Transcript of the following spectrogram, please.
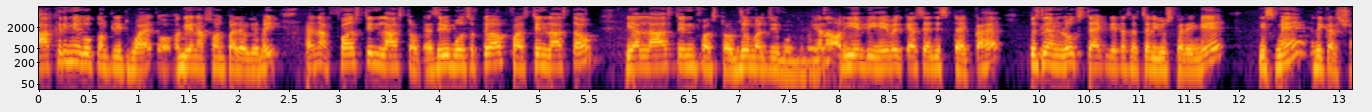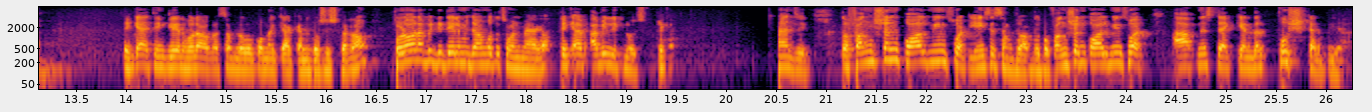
आखिरी में वो कंप्लीट हुआ है। तो अगेन आप समझ पा रहे हो भाई, है ना? फ़र्स्ट इन लास्ट आउट ऐसे भी बोल सकते हो आप फ़र्स्ट इन लास्ट आउट या लास्ट इन फ़र्स्ट आउट जो मर्ज़ी बोल दो भाई, है ना? और ये बिहेवियर कैसे है, जिस टैग का है तो इसलिए हम लोग स्टैक डेटा स्ट्रक्चर यूज़ करेंगे, किसमें? रिकर्शन में। ठीक है? आई थिंक क्लियर हो रहा होगा सब लोगों को मैं क्या कहने की कोशिश कर रहा हूँ। थोड़ा और अभी डिटेल में जाऊँगा तो समझ में आएगा। ठीक है? अभी लिख लो इसको, ठीक है? हाँ जी। तो फ़ंक्शन कॉल मीन्स वट यहीं से समझो आप। देखो फ़ंक्शन कॉल मीन्स व्हाट आपने स्टैक के अंदर पुश कर दिया।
